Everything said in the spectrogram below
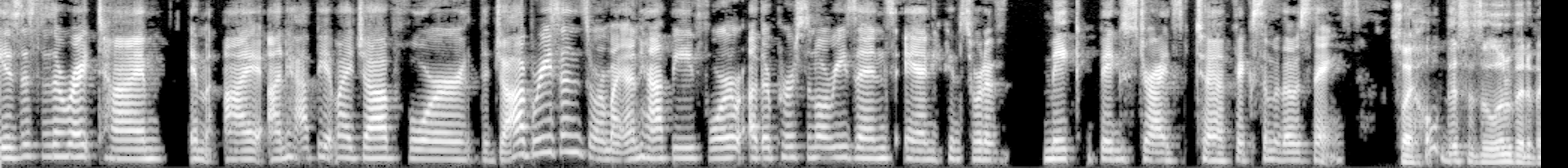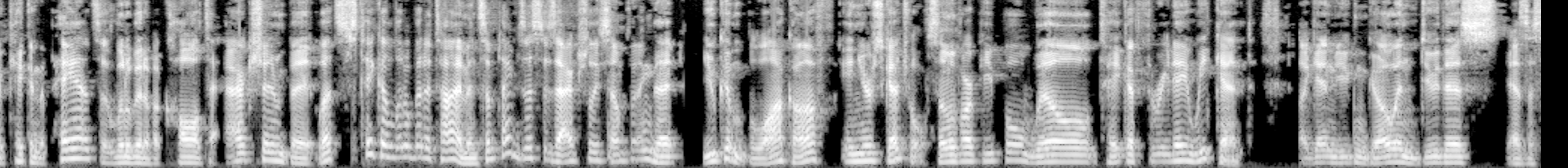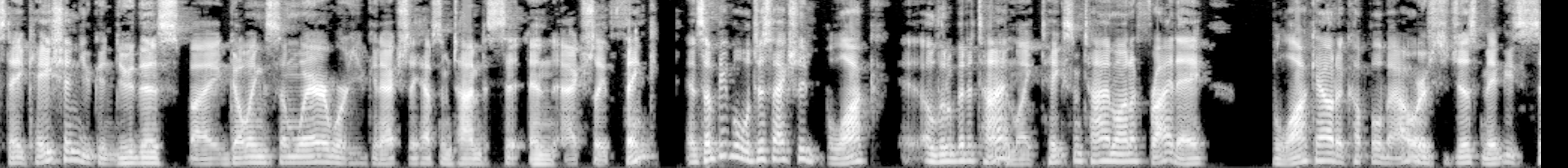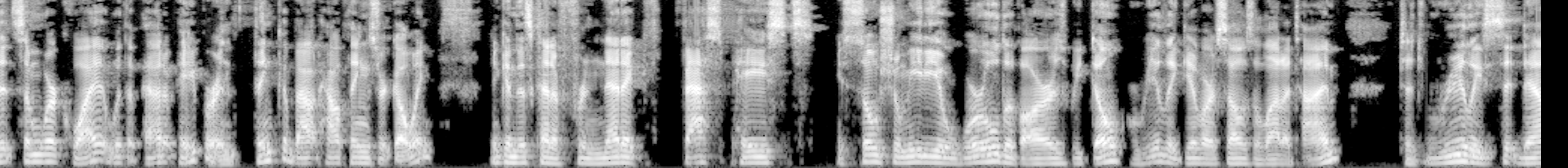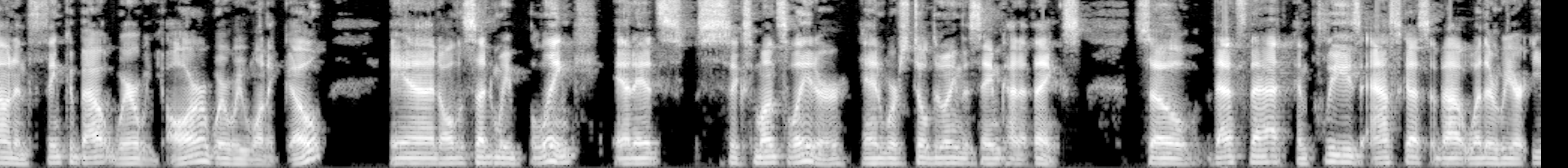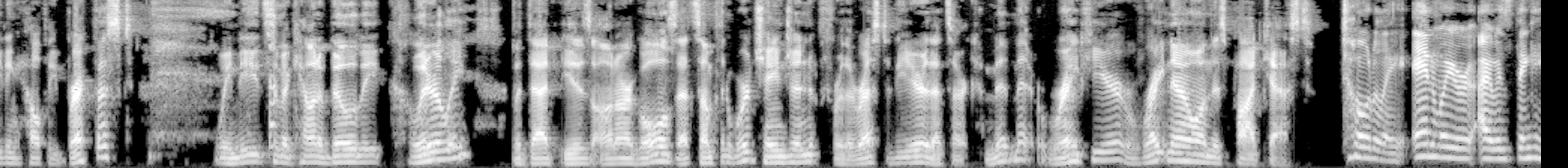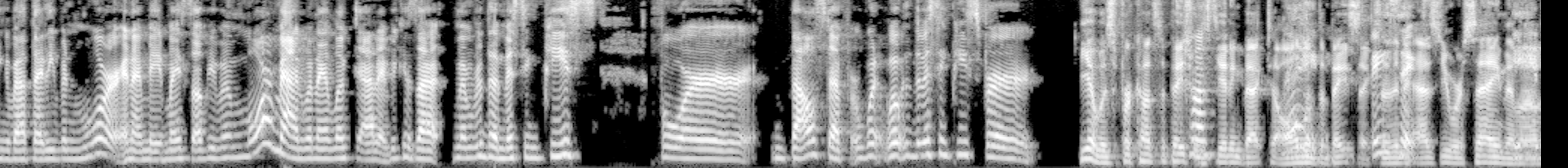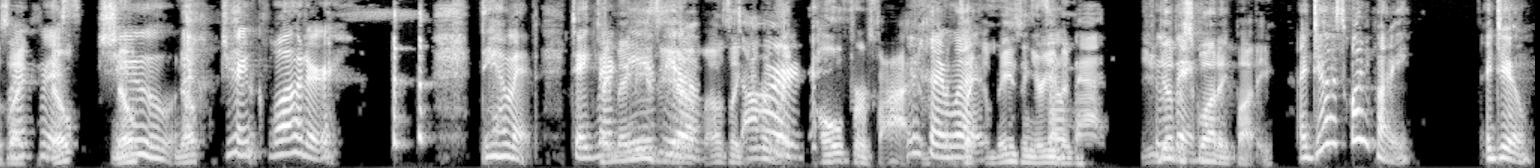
Is this the right time? Am I unhappy at my job for the job reasons or am I unhappy for other personal reasons? And you can sort of make big strides to fix some of those things. So I hope this is a little bit of a kick in the pants, a little bit of a call to action, but let's take a little bit of time. And sometimes this is actually something that you can block off in your schedule. Some of our people will take a three day weekend. Again, you can go and do this as a staycation. You can do this by going somewhere where you can actually have some time to sit and actually think. And some people will just actually block a little bit of time, like take some time on a Friday block out a couple of hours to just maybe sit somewhere quiet with a pad of paper and think about how things are going. I think in this kind of frenetic, fast paced social media world of ours, we don't really give ourselves a lot of time to really sit down and think about where we are, where we want to go. And all of a sudden we blink and it's six months later and we're still doing the same kind of things. So that's that. And please ask us about whether we are eating healthy breakfast. We need some accountability, clearly, but that is on our goals. That's something we're changing for the rest of the year. That's our commitment right here, right now on this podcast. Totally. And we were I was thinking about that even more and I made myself even more mad when I looked at it because I remember the missing piece for bowel stuff or what what was the missing piece for yeah, it was for constipation. Const- was getting back to all right. of the basics. basics. And then as you were saying them, Eat I was breakfast, like, nope, chew, nope, nope. drink water. Damn it. Take, Take magnesium. magnesium. I was like, Darn. you were like oh for 5. I it's was. Like amazing. You're so even bad. You do have a squatty potty. I do have a squatty potty. I do.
